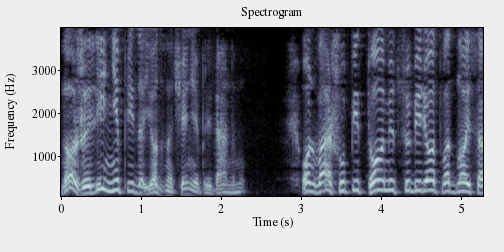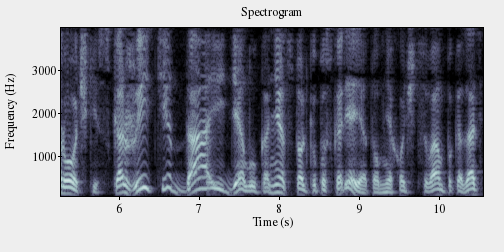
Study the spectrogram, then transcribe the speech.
Но Жили не придает значения приданному. Он вашу питомицу берет в одной сорочке. Скажите «да» и делу конец, только поскорее, а то мне хочется вам показать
